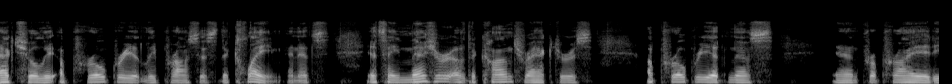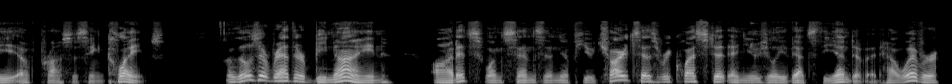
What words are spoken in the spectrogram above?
actually appropriately process the claim. And it's, it's a measure of the contractor's appropriateness and propriety of processing claims. Those are rather benign audits. One sends in a few charts as requested, and usually that's the end of it. However,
